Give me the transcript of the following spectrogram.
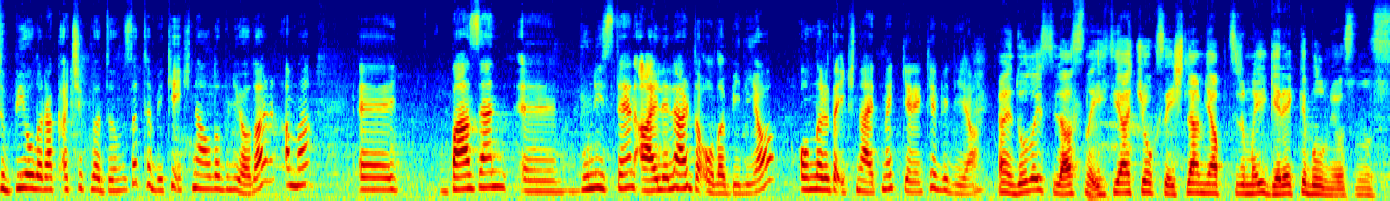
tıbbi olarak açıkladığımızda tabii ki ikna olabiliyorlar ama e, bazen e, bunu isteyen aileler de olabiliyor. Onları da ikna etmek gerekebiliyor. Yani dolayısıyla aslında ihtiyaç yoksa işlem yaptırmayı gerekli bulmuyorsunuz.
